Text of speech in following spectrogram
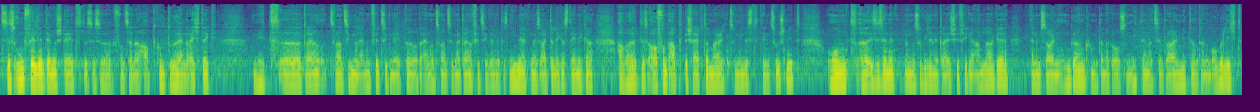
Das Umfeld, in dem er steht, das ist von seiner Hauptkontur ein Rechteck mit äh, 23 mal 41 Meter oder 21 mal 43, werden wir das nie merken als alter Legastheniker. Aber das Auf und Ab beschreibt einmal zumindest den Zuschnitt. Und äh, es ist eine, wenn man so will, eine dreischiffige Anlage mit einem Säulenumgang und mit einer großen Mitte, einer zentralen Mitte und einem Oberlicht.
